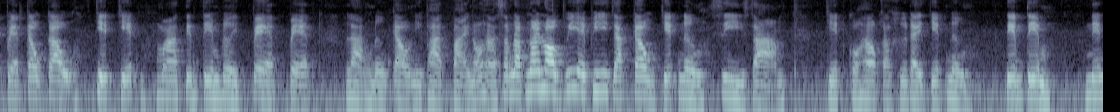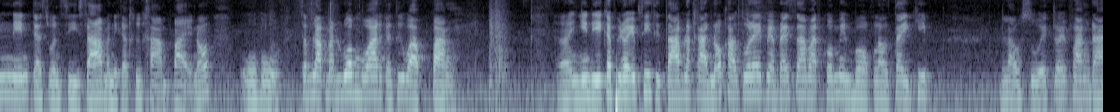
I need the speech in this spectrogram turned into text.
88 99 77 มาเต็มเต็มๆเลย 88หลังหนึ่งเก่านี่พลาดไปเนาะหาสำหรับน้อยรอบ VIP จากเก้าเจ็ดหนึ่งสี่สามเจ็ดของเฮาก็คือได้เจ็ดหนึ่งเต็มเต็ม เน้นเน้นจะส่วนสี่สามอันนี้ก็คือขามไปเนาะโอ้โหสำหรับมันร่วมเมื่อวานก็ถือว่าปังอ่ายินดีกับพี่น้องเอฟซีติดตามละกันเนาะข่าวตัวได้แบบไรสามารถคอมเมนต์บอกเราใต้คลิป เราสวยจอยฟังได้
